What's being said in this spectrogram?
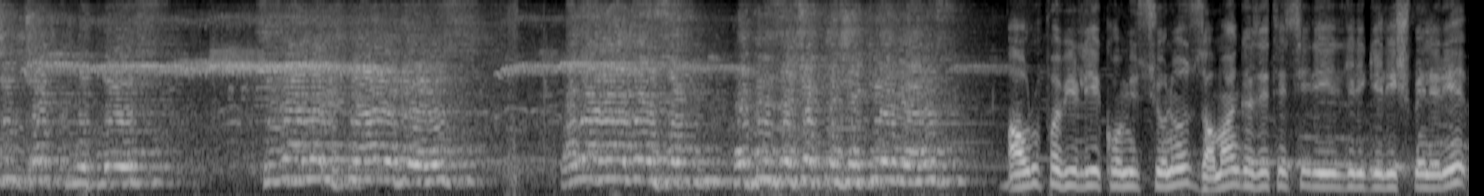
için çok mutluyuz. Sizlerle iftihar ediyoruz. Allah razı olsun. Hepinize çok teşekkür ediyoruz. Avrupa Birliği Komisyonu Zaman Gazetesi ile ilgili gelişmeleri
